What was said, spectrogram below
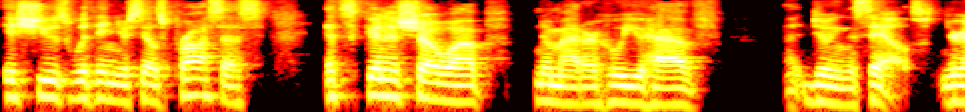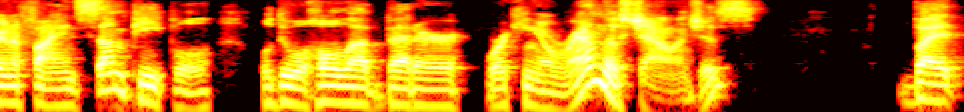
issues within your sales process, it's going to show up no matter who you have uh, doing the sales. You're going to find some people will do a whole lot better working around those challenges. But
